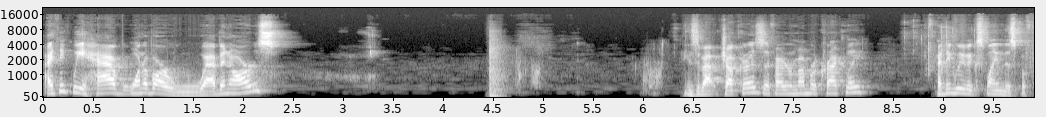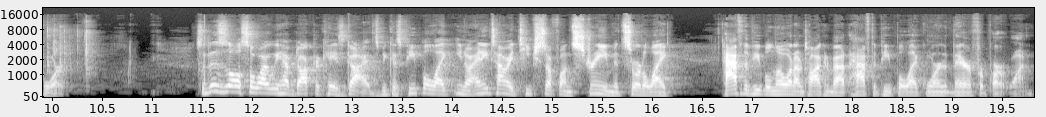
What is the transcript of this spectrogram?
I think we have one of our webinars is about chakras, if I remember correctly. I think we've explained this before. So this is also why we have Dr. K's guides, because people like, you know, anytime I teach stuff on stream, it's sort of like half the people know what I'm talking about, half the people like weren't there for part one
